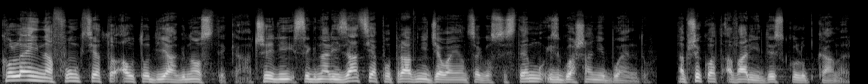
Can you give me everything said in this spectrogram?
Kolejna funkcja to autodiagnostyka, czyli sygnalizacja poprawnie działającego systemu i zgłaszanie błędów, np. awarii dysku lub kamer.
